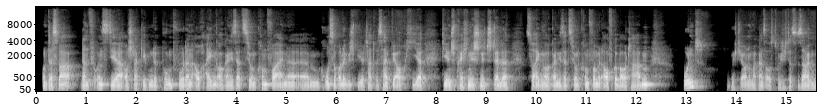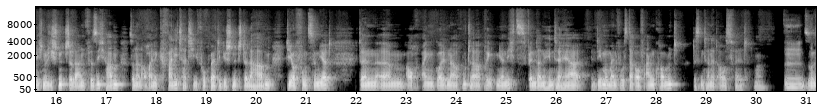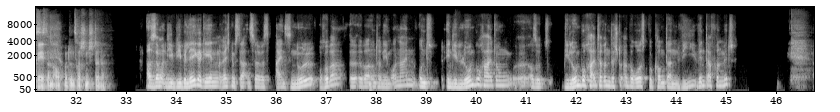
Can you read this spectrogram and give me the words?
Und das war dann für uns der ausschlaggebende Punkt, wo dann auch Eigenorganisation Komfort eine ähm, große Rolle gespielt hat, weshalb wir auch hier die entsprechende Schnittstelle zur Eigenorganisation Komfort mit aufgebaut haben. Und möchte ich auch nochmal ganz ausdrücklich dazu sagen, nicht nur die Schnittstelle an für sich haben, sondern auch eine qualitativ hochwertige Schnittstelle haben, die auch funktioniert. Denn ähm, auch ein goldener Router bringt mir nichts, wenn dann hinterher in dem Moment, wo es darauf ankommt, das Internet ausfällt. Ja. Mm, so okay. ist es dann auch mit unserer Schnittstelle. Also sag mal, die, die Belege gehen Rechnungsdatenservice 1.0 rüber äh, über Unternehmen online und in die Lohnbuchhaltung, äh, also die Lohnbuchhalterin des Steuerbüros bekommt dann wie Wind davon mit?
